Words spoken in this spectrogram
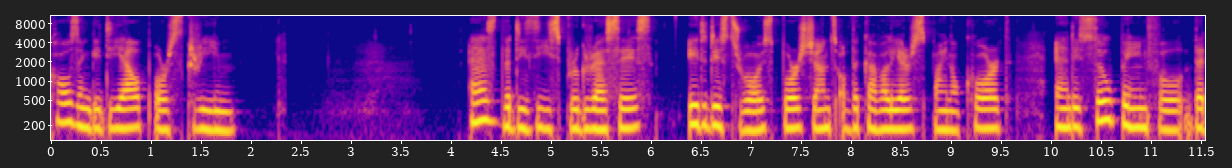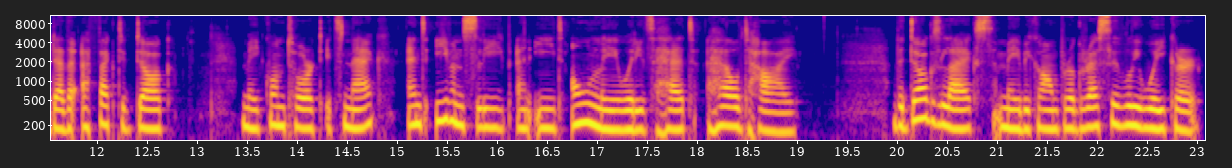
causing it yelp or scream. As the disease progresses, it destroys portions of the cavalier's spinal cord and is so painful that the affected dog may contort its neck and even sleep and eat only with its head held high. The dog's legs may become progressively weaker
